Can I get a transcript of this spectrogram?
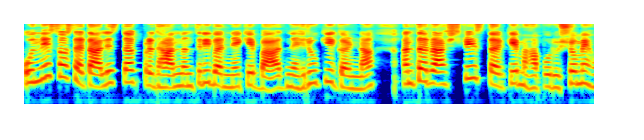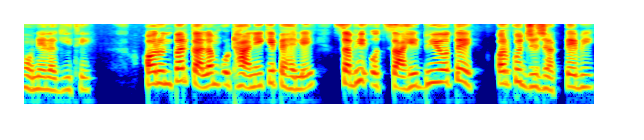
1947 तक प्रधानमंत्री बनने के बाद नेहरू की गणना अंतर्राष्ट्रीय स्तर के महापुरुषों में होने लगी थी और उन पर कलम उठाने के पहले सभी उत्साहित भी होते और कुछ झिझकते भी।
